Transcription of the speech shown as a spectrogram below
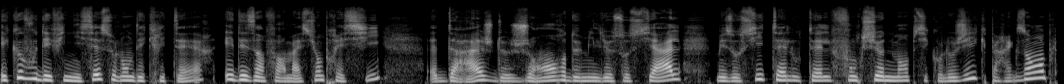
et que vous définissez selon des critères et des informations précis d'âge, de genre, de milieu social, mais aussi tel ou tel fonctionnement psychologique, par exemple,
